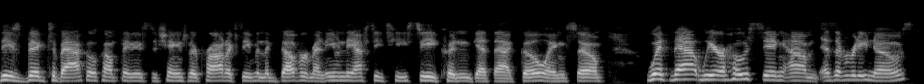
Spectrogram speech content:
these big tobacco companies to change their products. Even the government, even the FCTC, couldn't get that going. So with that, we are hosting, um, as everybody knows,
